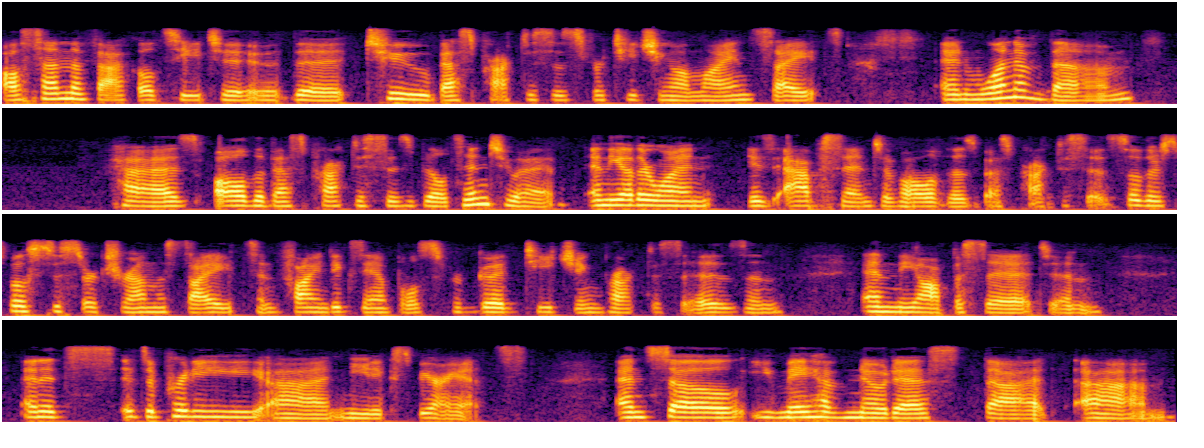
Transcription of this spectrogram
I'll send the faculty to the two best practices for teaching online sites. And one of them has all the best practices built into it, and the other one is absent of all of those best practices. So they're supposed to search around the sites and find examples for good teaching practices and, and the opposite. And, and it's, it's a pretty uh, neat experience. And so you may have noticed that um,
